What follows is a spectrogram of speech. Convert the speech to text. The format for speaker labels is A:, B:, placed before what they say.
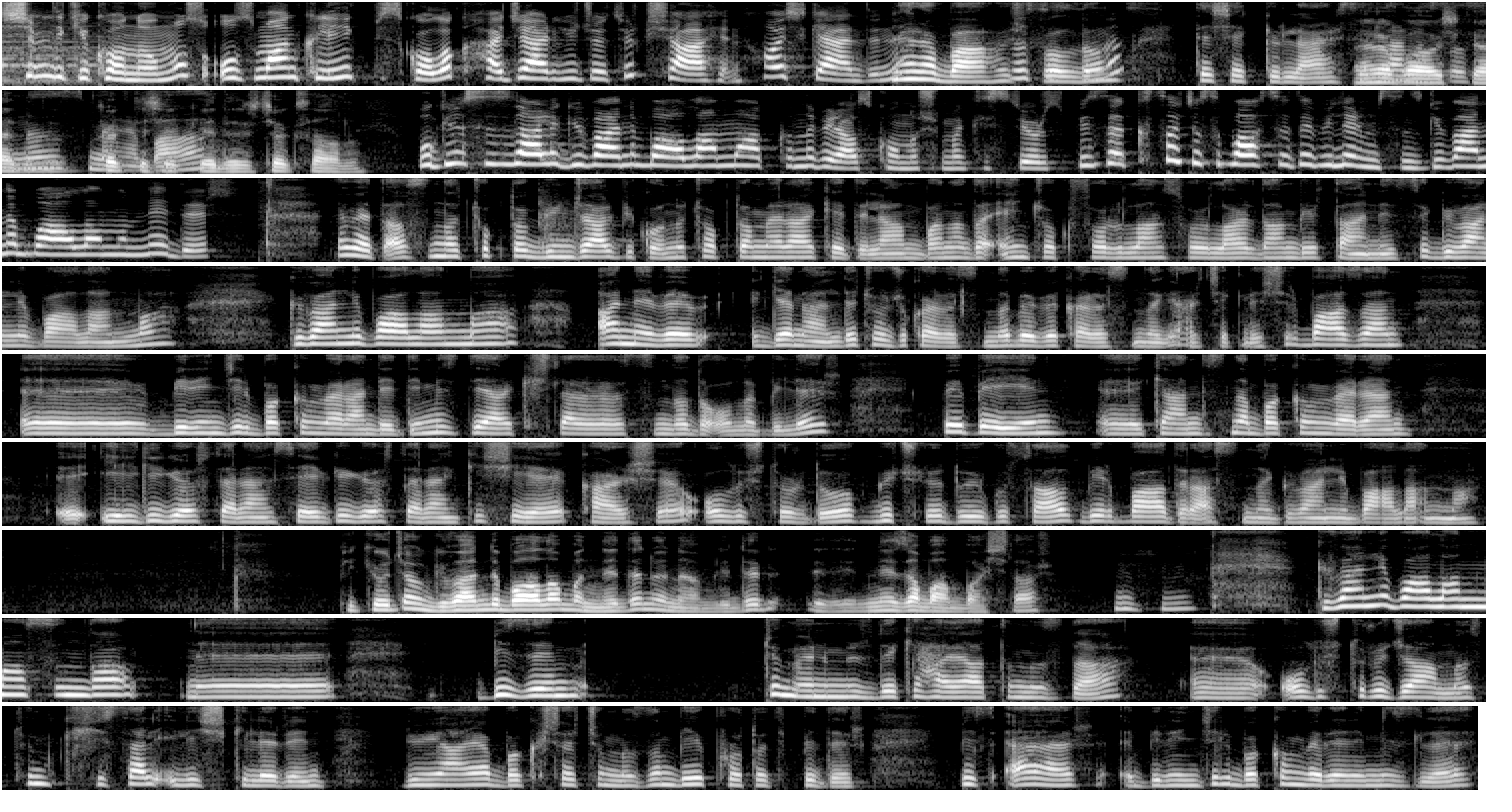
A: Şimdiki konuğumuz uzman klinik psikolog Hacer Yüce Türk Şahin. Hoş geldiniz.
B: Merhaba, hoş
A: Nasılsınız?
B: buldum. Teşekkürler. Sizler
C: Merhaba, hoş
B: nasılsınız?
C: geldiniz. Çok
B: Merhaba.
C: teşekkür ederiz, çok sağ olun.
A: Bugün sizlerle güvenli bağlanma hakkında biraz konuşmak istiyoruz. Bize kısacası bahsedebilir misiniz? Güvenli bağlanma nedir?
B: Evet, aslında çok da güncel bir konu, çok da merak edilen, bana da en çok sorulan sorulardan bir tanesi güvenli bağlanma. Güvenli bağlanma anne ve genelde çocuk arasında, bebek arasında gerçekleşir. Bazen e, birincil bakım veren dediğimiz diğer kişiler arasında da olabilir. Bebeğin e, kendisine bakım veren, e, ilgi gösteren, sevgi gösteren kişiye karşı oluşturduğu güçlü duygusal bir bağdır aslında güvenli bağlanma.
C: Peki hocam güvenli bağlanma neden önemlidir? Ee, Ne zaman başlar?
B: Güvenli bağlanma aslında e, bizim tüm önümüzdeki hayatımızda e, oluşturacağımız tüm kişisel ilişkilerin, dünyaya bakış açımızın bir prototipidir. Biz eğer birincil bakım verenimizle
